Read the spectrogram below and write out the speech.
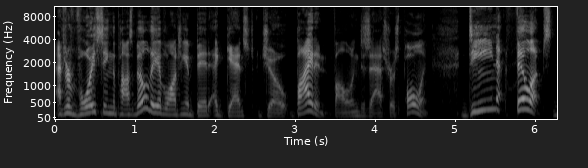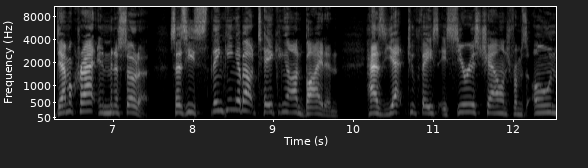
after voicing the possibility of launching a bid against Joe Biden following disastrous polling. Dean Phillips, Democrat in Minnesota, says he's thinking about taking on Biden, has yet to face a serious challenge from his own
